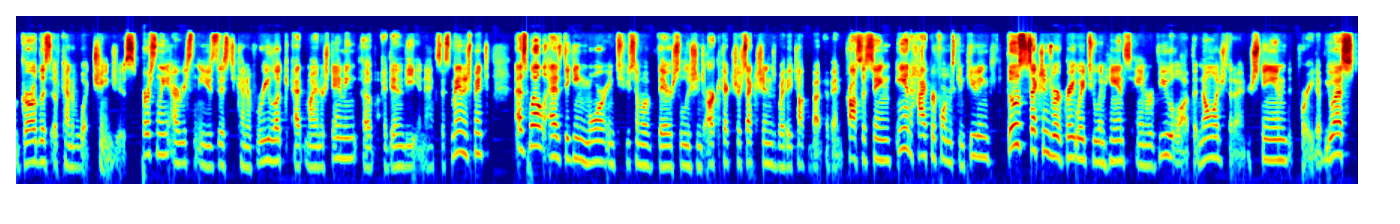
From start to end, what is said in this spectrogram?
regardless of kind of what changes. Personally, I recently used this to kind of relook at my understanding of identity and access management, as well as digging more into some of their solutions architecture sections where they talk about event processing and high performance computing. Those sections were a great way to enhance and review a lot of the knowledge that I understand for AWS.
